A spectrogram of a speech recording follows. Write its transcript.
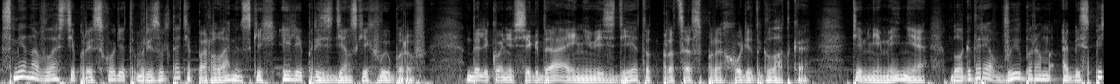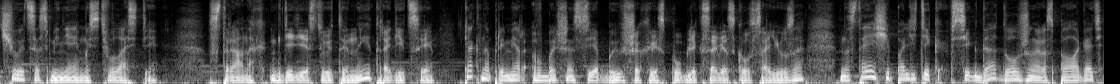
смена власти происходит в результате парламентских или президентских выборов. Далеко не всегда и не везде этот процесс проходит гладко. Тем не менее, благодаря выборам обеспечивается сменяемость власти. В странах, где действуют иные традиции, как, например, в большинстве бывших республик Советского Союза, настоящий политик всегда должен располагать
